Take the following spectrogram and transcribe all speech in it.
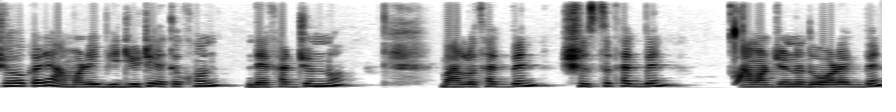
সহকারে আমার এই ভিডিওটি এতক্ষণ দেখার জন্য। ভালো থাকবেন, সুস্থ থাকবেন, আমার জন্য দোয়া রাখবেন।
